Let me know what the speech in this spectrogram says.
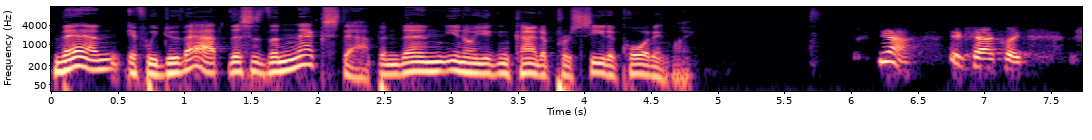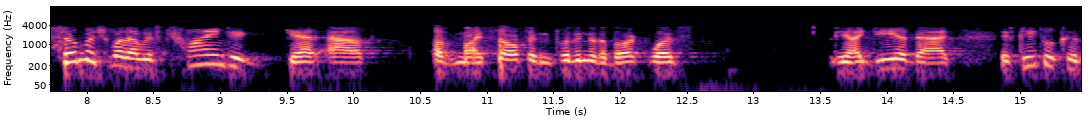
Then, if we do that, this is the next step. And then, you know, you can can kind of proceed accordingly. Yeah, exactly. So much what I was trying to get out of myself and put into the book was the idea that if people could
